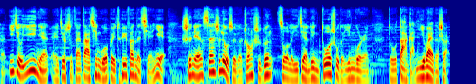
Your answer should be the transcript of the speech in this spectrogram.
呃，一九一一年，也就是在大清国被推翻的前夜，时年三十六岁的庄士敦做了一件令多数的英国人都大感意外的事儿。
